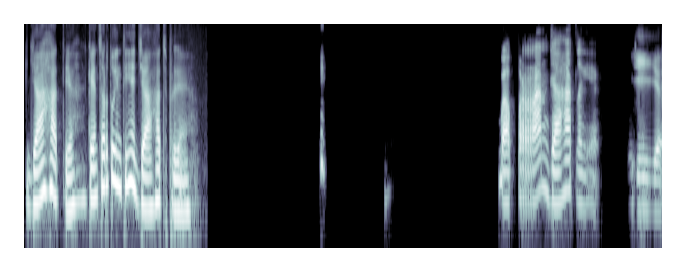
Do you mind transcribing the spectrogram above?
jahat ya. Cancer tuh intinya jahat sepertinya. Baperan, jahat lagi ya. Iya.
